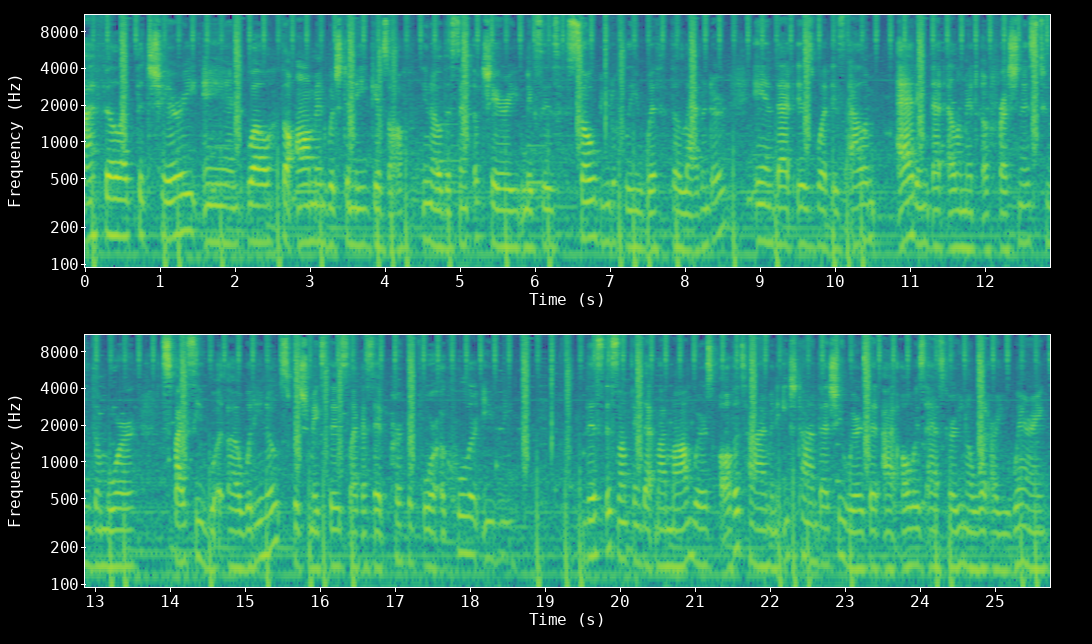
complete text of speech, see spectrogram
I feel like the cherry and, well, the almond, which to me gives off, you know, the scent of cherry mixes so beautifully with the lavender. And that is what is adding that element of freshness to the more spicy uh, woody notes, which makes this, like I said, perfect for a cooler evening. This is something that my mom wears all the time and each time that she wears it, I always ask her, you know, what are you wearing?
